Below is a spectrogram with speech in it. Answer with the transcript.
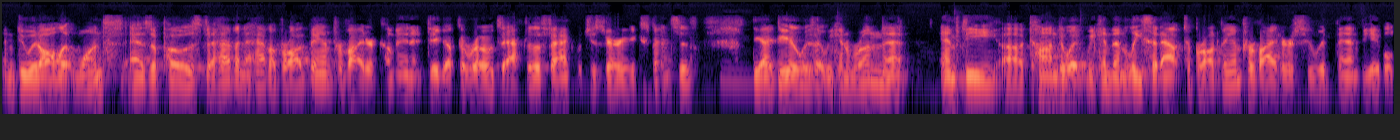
and do it all at once, as opposed to having to have a broadband provider come in and dig up the roads after the fact, which is very expensive. Mm-hmm. The idea was that we can run that empty uh, conduit. We can then lease it out to broadband providers who would then be able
